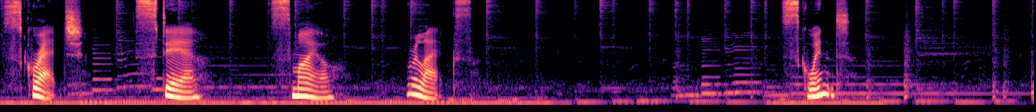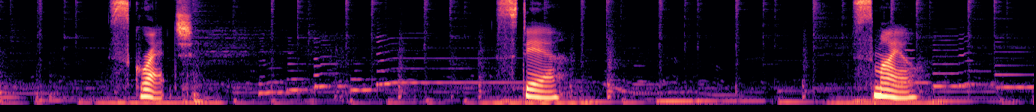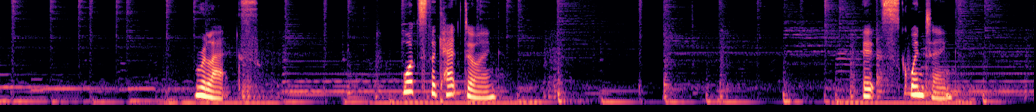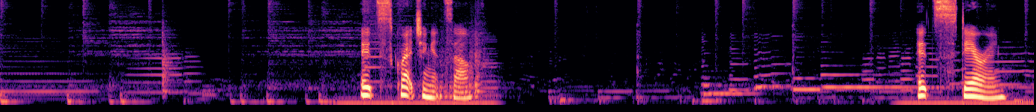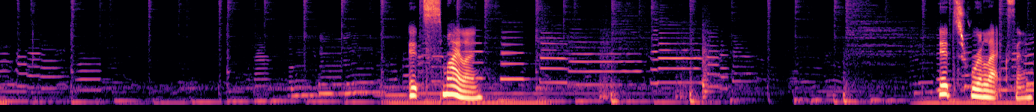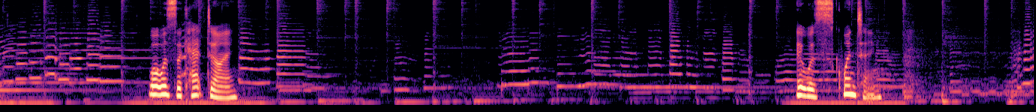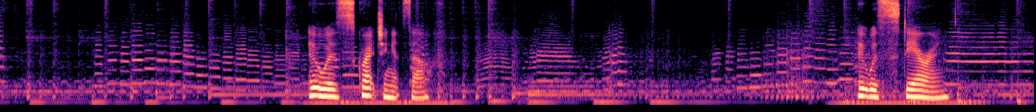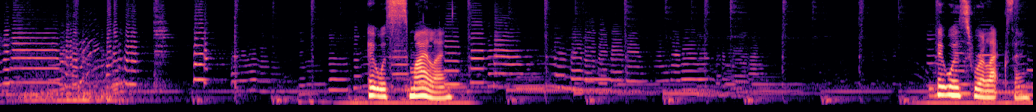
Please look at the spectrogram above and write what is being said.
scratch, stare, smile, relax. Squint, scratch, stare, smile. Relax. What's the cat doing? It's squinting. It's scratching itself. It's staring. It's smiling. It's relaxing. What was the cat doing? It was squinting. It was scratching itself. It was staring. It was smiling. It was relaxing.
